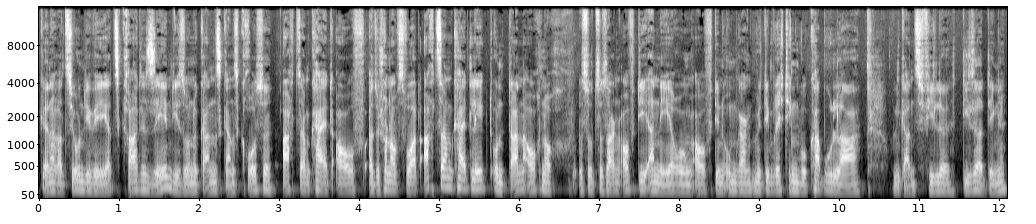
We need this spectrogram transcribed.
Generation, die wir jetzt gerade sehen, die so eine ganz, ganz große Achtsamkeit auf, also schon aufs Wort Achtsamkeit legt und dann auch noch sozusagen auf die Ernährung, auf den Umgang mit dem richtigen Vokabular und ganz viele dieser Dinge,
